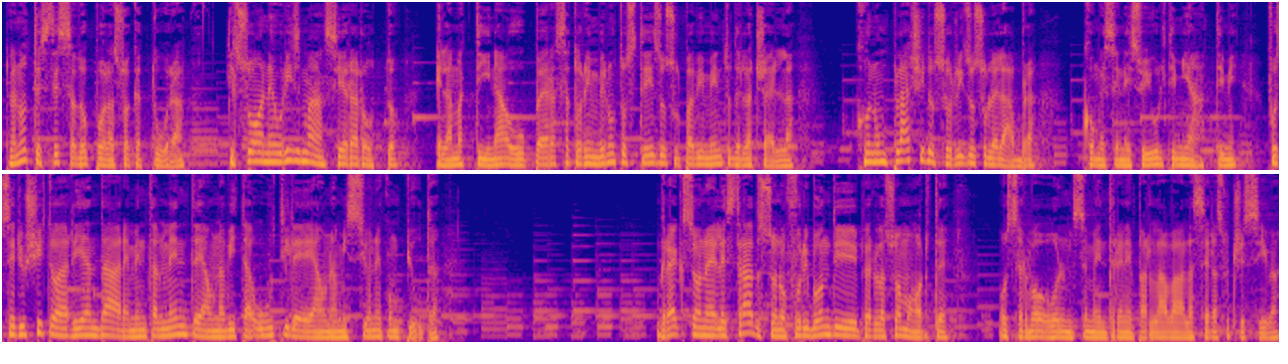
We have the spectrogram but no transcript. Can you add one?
La notte stessa dopo la sua cattura, il suo aneurisma si era rotto e la mattina Hope era stato rinvenuto steso sul pavimento della cella, con un placido sorriso sulle labbra, come se nei suoi ultimi attimi fosse riuscito a riandare mentalmente a una vita utile e a una missione compiuta. Gregson e Lestrade sono furibondi per la sua morte, osservò Holmes mentre ne parlava la sera successiva.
